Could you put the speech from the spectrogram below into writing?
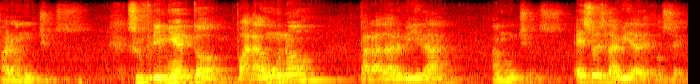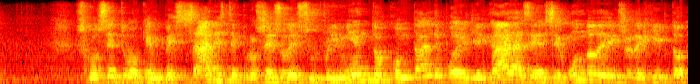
para muchos. Sufrimiento para uno, para dar vida a muchos. Eso es la vida de José. José tuvo que empezar este proceso de sufrimiento con tal de poder llegar a ser el segundo de Egipto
